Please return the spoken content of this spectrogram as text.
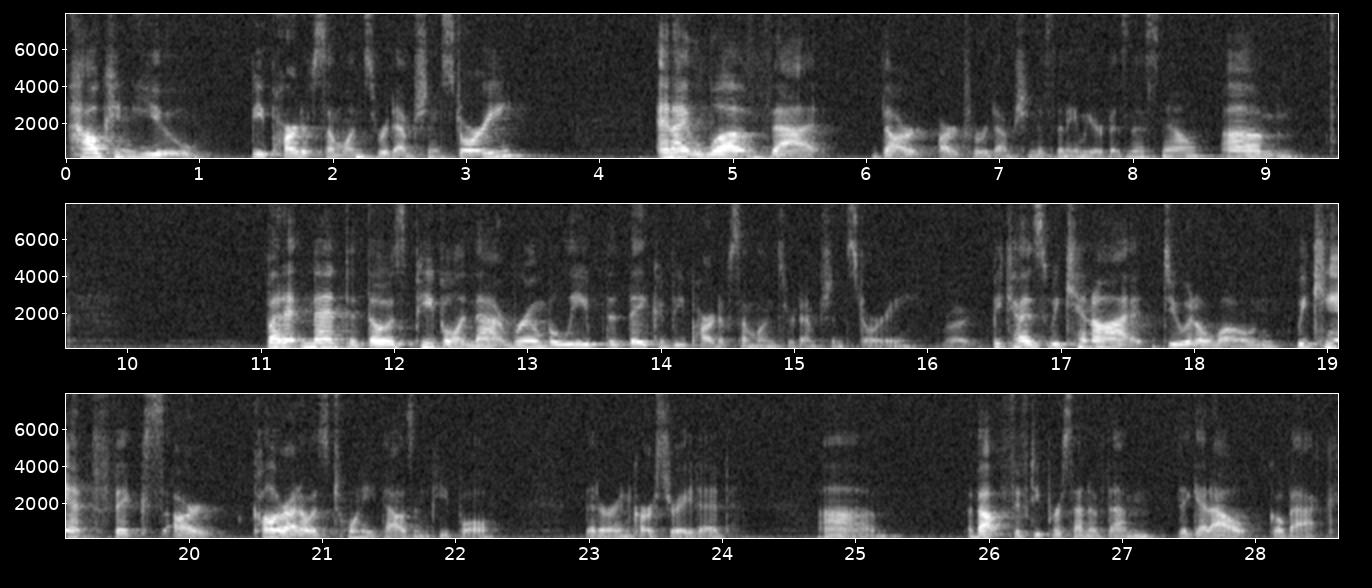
how can you be part of someone's redemption story? And I love that the art, art for redemption is the name of your business now. Um, but it meant that those people in that room believed that they could be part of someone's redemption story Right. because we cannot do it alone. We can't fix our. Colorado has 20,000 people that are incarcerated. Um, about 50% of them that get out go back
